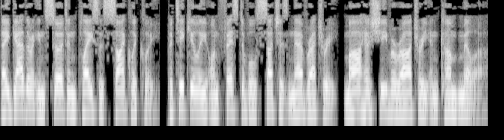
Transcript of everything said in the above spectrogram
They gather in certain places cyclically, particularly on festivals such as Navratri, Maha Shivaratri and Kumbh Mela.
